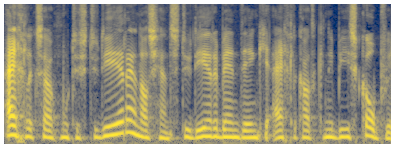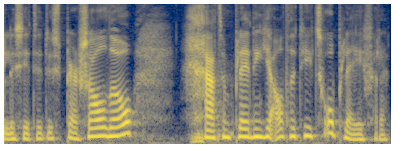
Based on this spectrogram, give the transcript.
eigenlijk zou ik moeten studeren. En als je aan het studeren bent, denk je, eigenlijk had ik in de bioscoop willen zitten. Dus per saldo gaat een planning je altijd iets opleveren.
